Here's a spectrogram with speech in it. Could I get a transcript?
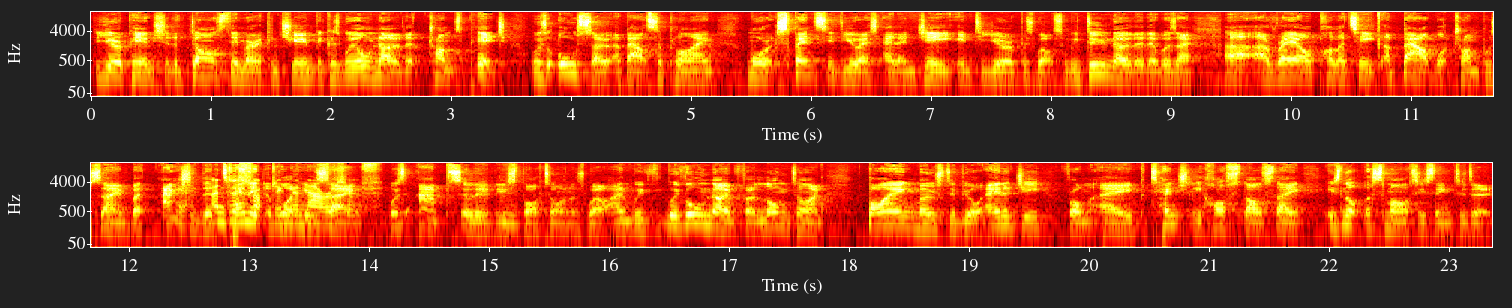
the Europeans should have danced the American tune because we all know that Trump's pitch was also about supplying more expensive US LNG into Europe as well. So we do know that there was a, a, a realpolitik about what Trump was saying, but actually yeah, the tenet of what he was saying was absolutely mm. spot on as well. And we've, we've all known for a long time buying most of your energy from a potentially hostile state is not the smartest thing to do.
